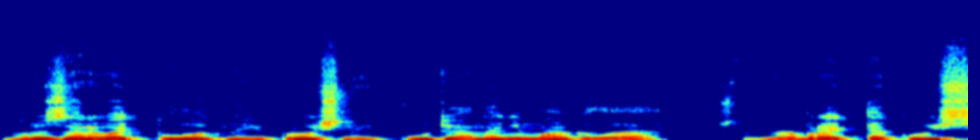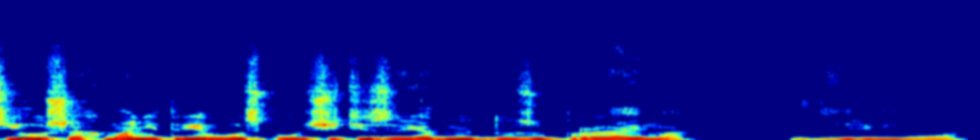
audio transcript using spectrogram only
но разорвать плотные и прочные путы она не могла. Чтобы набрать такую силу, Шахмане требовалось получить изрядную дозу прайма. Дерьмо.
